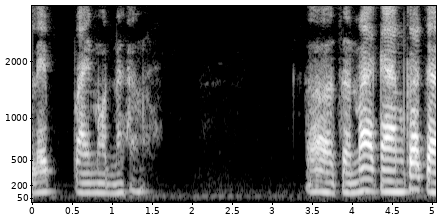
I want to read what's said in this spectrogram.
เล็บไปหมดนะครับก็ส่วนมากงานก็จะ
